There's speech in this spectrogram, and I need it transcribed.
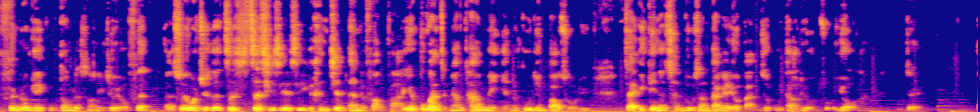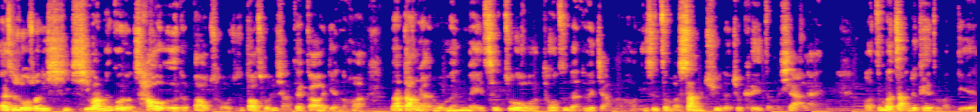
分润给股东的时候，你就有份。呃，所以我觉得这这其实也是一个很简单的方法，因为不管怎么样，他每年的固定报酬率在一定的程度上大概有百分之五到六左右。对，但是如果说你希希望能够有超额的报酬，就是报酬率想再高一点的话，那当然我们每一次做投资人都会讲嘛，哈，你是怎么上去的就可以怎么下来。哦，怎么涨就可以怎么跌，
